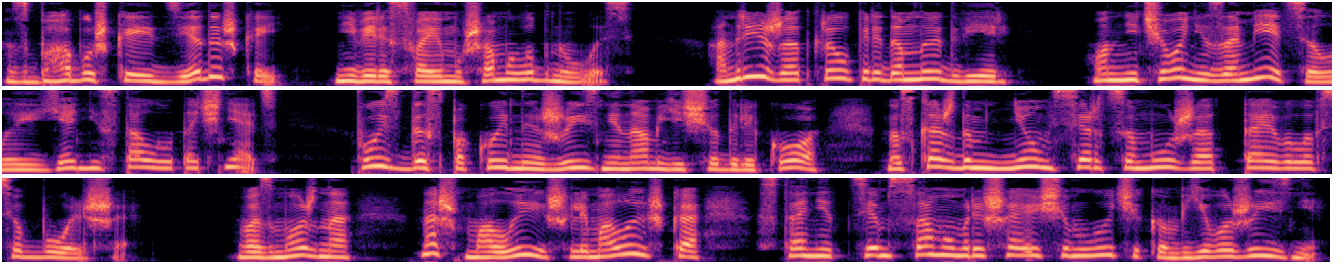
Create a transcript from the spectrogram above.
«С бабушкой и дедушкой?» Не веря своим ушам, улыбнулась. Андрей же открыл передо мной дверь. Он ничего не заметил, и я не стала уточнять. Пусть до спокойной жизни нам еще далеко, но с каждым днем сердце мужа оттаивало все больше. Возможно, наш малыш или малышка станет тем самым решающим лучиком в его жизни.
